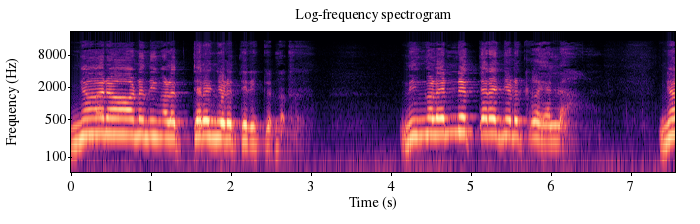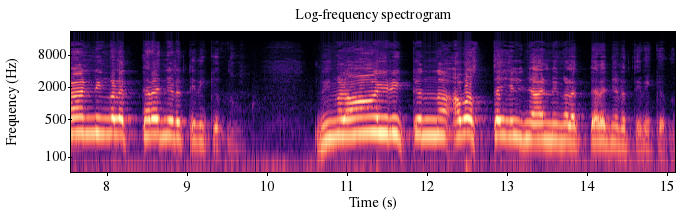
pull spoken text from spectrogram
ഞാനാണ് നിങ്ങളെ തിരഞ്ഞെടുത്തിരിക്കുന്നത്. നിങ്ങൾ എന്നെ തിരഞ്ഞെടുക്കുകയല്ല. ഞാൻ നിങ്ങളെ തെരഞ്ഞെടുത്തിരിക്കുന്നു. നിങ്ങളായിരിക്കുന്ന അവസ്ഥയിൽ ഞാൻ നിങ്ങളെ തെരഞ്ഞെടുത്തിരിക്കുന്നു.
